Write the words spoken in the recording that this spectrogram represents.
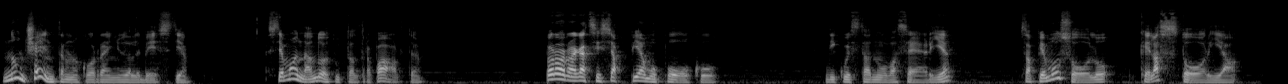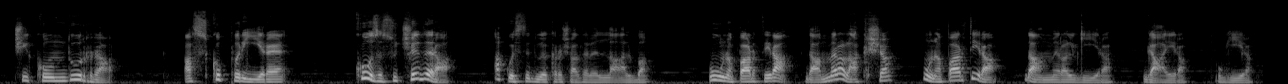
non c'entrano col regno delle bestie. Stiamo andando da tutt'altra parte. Però, ragazzi, sappiamo poco di questa nuova serie. Sappiamo solo che la storia ci condurrà a scoprire cosa succederà a queste due crociate dell'alba. Una partirà da Ammeral una partirà da Ammeral Gira, Gaira o Gira.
